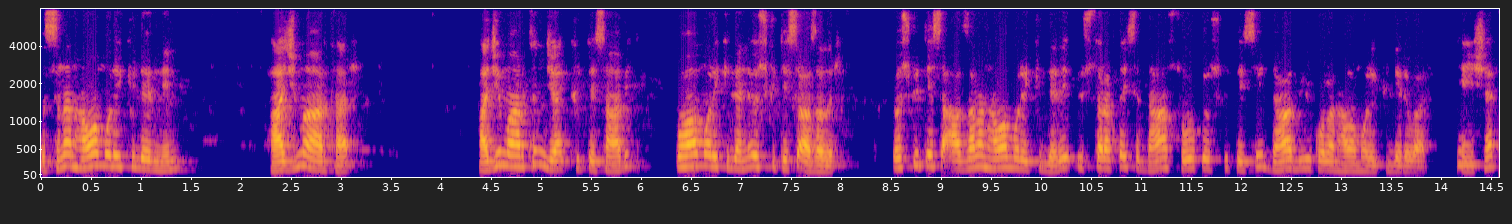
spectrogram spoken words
Isınan hava moleküllerinin hacmi artar. Hacim artınca kütle sabit. Bu hava moleküllerinin öz kütlesi azalır. Öz kütlesi azalan hava molekülleri, üst tarafta ise daha soğuk öz kütlesi daha büyük olan hava molekülleri var gençler.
